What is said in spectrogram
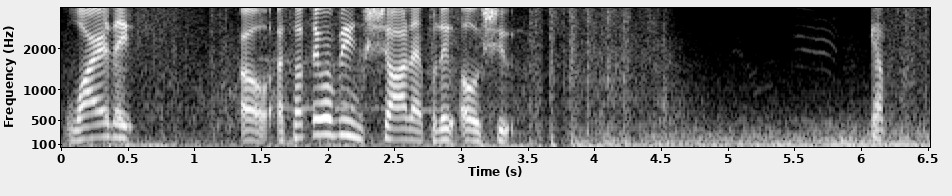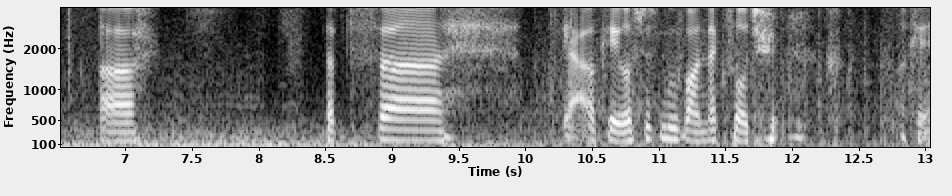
Why are they? Oh, I thought they were being shot at, but they, oh shoot. Yep. Uh, that's, uh, yeah, okay, let's just move on. Next soldier. okay.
